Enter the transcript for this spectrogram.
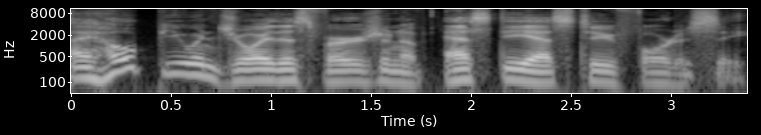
I hope you enjoy this version of SDS2 Fortosi.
